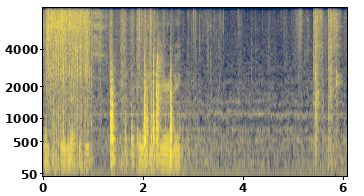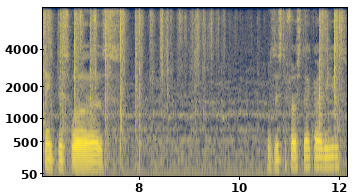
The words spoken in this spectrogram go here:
Interesting messages. Energies marinate. I think this was was this the first deck I ever used?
